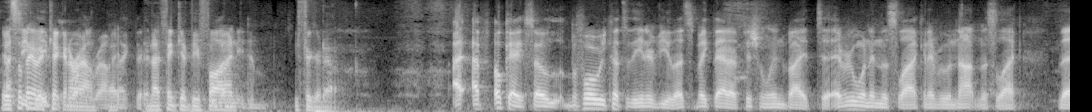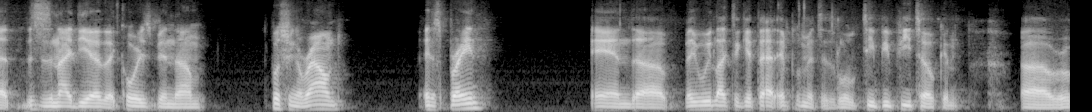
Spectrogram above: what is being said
It was see something I've been kicking around, around right? back and I think it'd be fun. I need to. You figure it out. I, I, okay, so before we cut to the interview, let's make that official invite to everyone in the Slack and everyone not in the Slack that this is an idea that Corey's been um, pushing around in his brain, and uh, maybe we'd like to get that implemented. A little TBP token uh, re-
